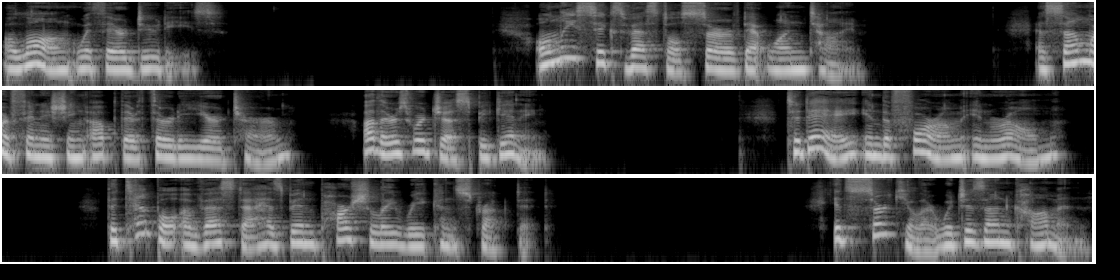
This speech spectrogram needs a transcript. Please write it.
along with their duties. Only six Vestals served at one time. As some were finishing up their 30 year term, others were just beginning. Today, in the Forum in Rome, the Temple of Vesta has been partially reconstructed. It's circular, which is uncommon.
